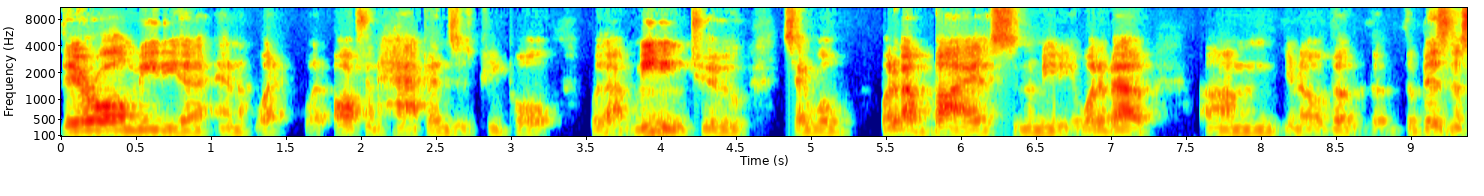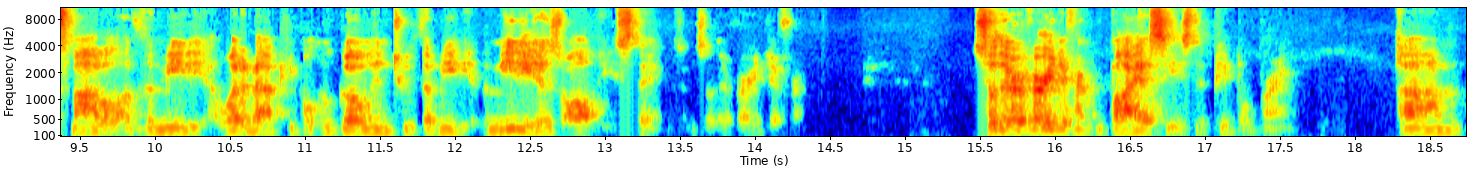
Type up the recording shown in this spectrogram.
They're all media, and what what often happens is people, without meaning to, say, well, what about bias in the media? What about um, you know the, the, the business model of the media? What about people who go into the media? The media is all these things, and so they're very different. So there are very different biases that people bring. Um,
